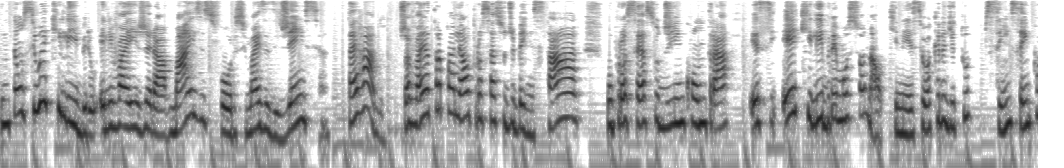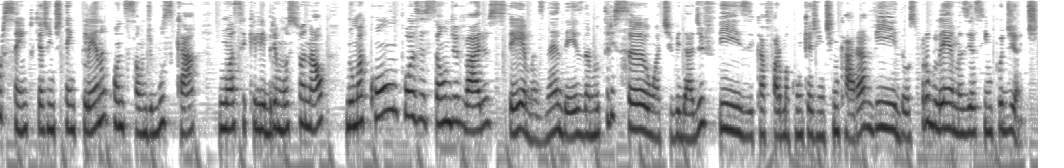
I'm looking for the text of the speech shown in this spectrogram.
Então, se o equilíbrio ele vai gerar mais esforço e mais exigência, tá errado. Já vai atrapalhar o processo de bem-estar, o processo de encontrar esse equilíbrio emocional, que nesse eu acredito sim, 100%, que a gente tem plena condição de buscar o nosso equilíbrio emocional numa composição de vários temas, né? Desde a nutrição, atividade física, a forma com que a gente encara a vida, os problemas e assim por diante.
